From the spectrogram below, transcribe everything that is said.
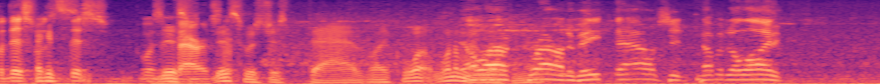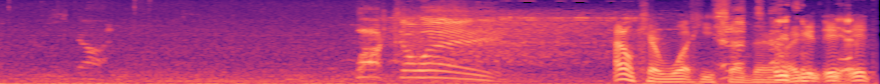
But this was this was this embarrassing. this was just bad. Like what what am I Sellout looking at? crowd of 8,000 coming to life. Scott. Blocked away. I don't care what he said there. Like it, it, it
